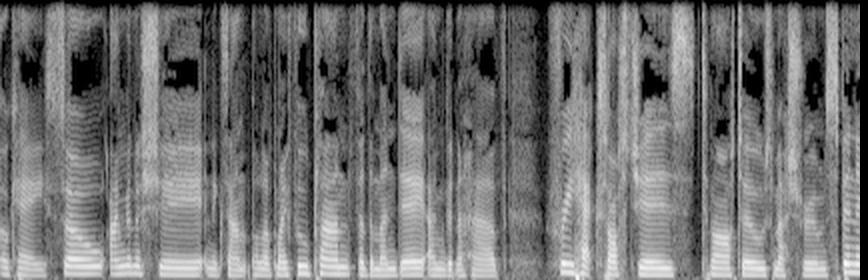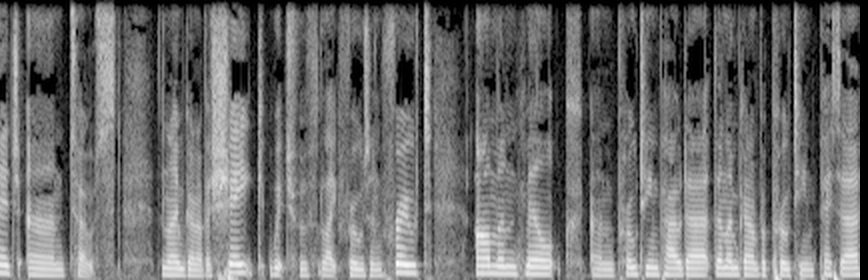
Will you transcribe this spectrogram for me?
Okay, so I'm going to share an example of my food plan for the Monday. I'm going to have three Heck's sausages, tomatoes, mushrooms, spinach, and toast. Then I'm going to have a shake, which was like frozen fruit, almond milk, and protein powder. Then I'm going to have a protein pitta.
